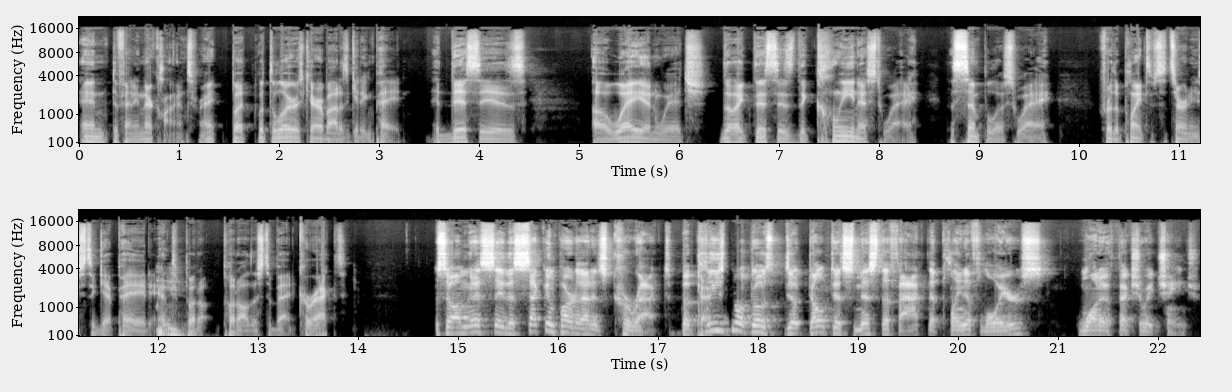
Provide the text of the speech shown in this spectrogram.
and defending their clients, right? But what the lawyers care about is getting paid. This is a way in which, like, this is the cleanest way, the simplest way for the plaintiff's attorneys to get paid and to mm-hmm. put put all this to bed. Correct? So I'm going to say the second part of that is correct, but okay. please don't go, don't dismiss the fact that plaintiff lawyers want to effectuate change.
